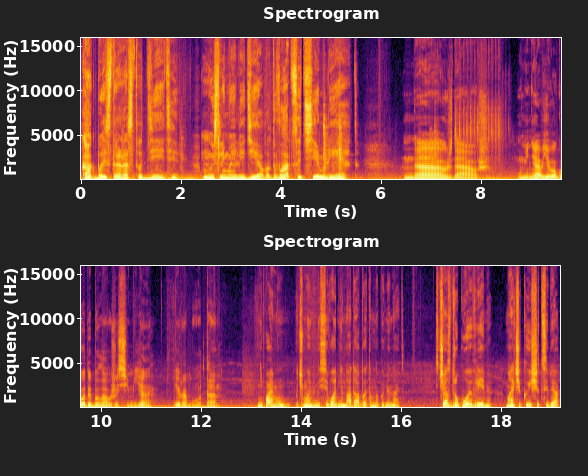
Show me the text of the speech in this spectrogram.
Как быстро растут дети. Мыслимое ли дело, 27 лет. Да уж, да уж. У меня в его годы была уже семья и работа. Не пойму, почему именно сегодня надо об этом напоминать. Сейчас другое время. Мальчик ищет себя,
